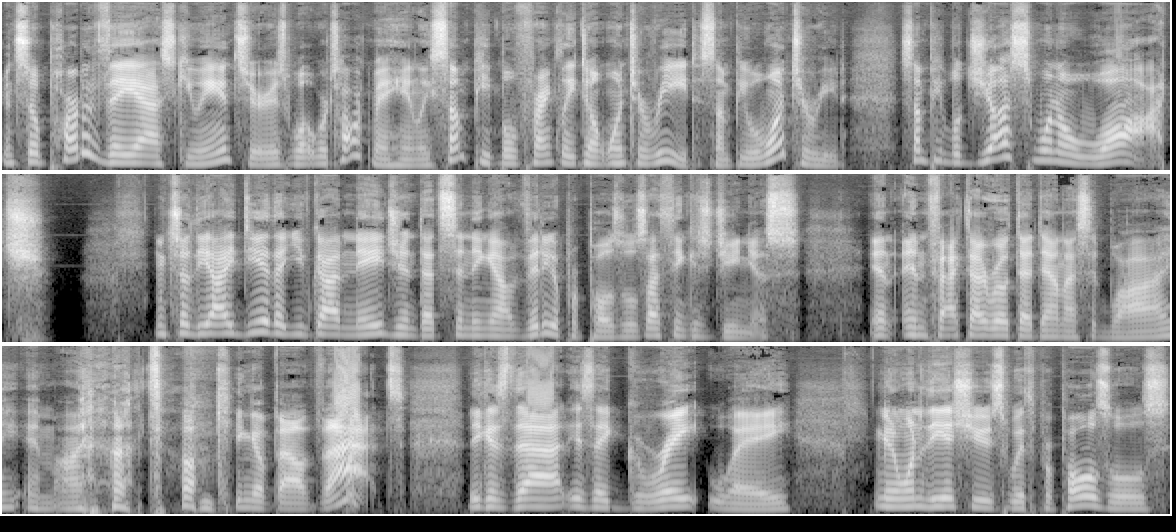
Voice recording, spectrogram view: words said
And so part of they ask you answer is what we're talking about, Hanley. Some people, frankly, don't want to read. Some people want to read. Some people just want to watch. And so the idea that you've got an agent that's sending out video proposals, I think is genius. And in fact, I wrote that down. I said, why am I not talking about that? Because that is a great way. You know, one of the issues with proposals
